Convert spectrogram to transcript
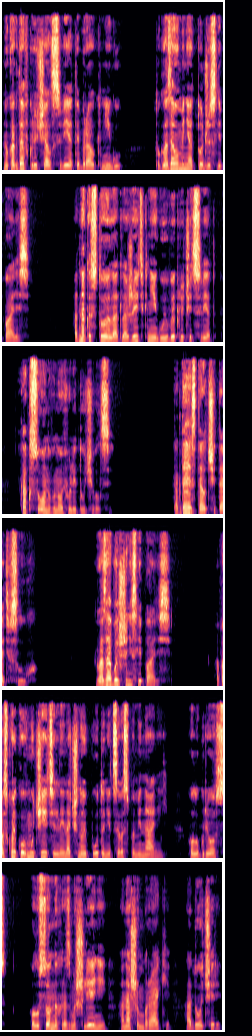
но когда включал свет и брал книгу, то глаза у меня тут же слепались. Однако стоило отложить книгу и выключить свет, как сон вновь улетучивался. Тогда я стал читать вслух. Глаза больше не слепались. А поскольку в мучительной ночной путанице воспоминаний, полугрез, полусонных размышлений о нашем браке, о дочери,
